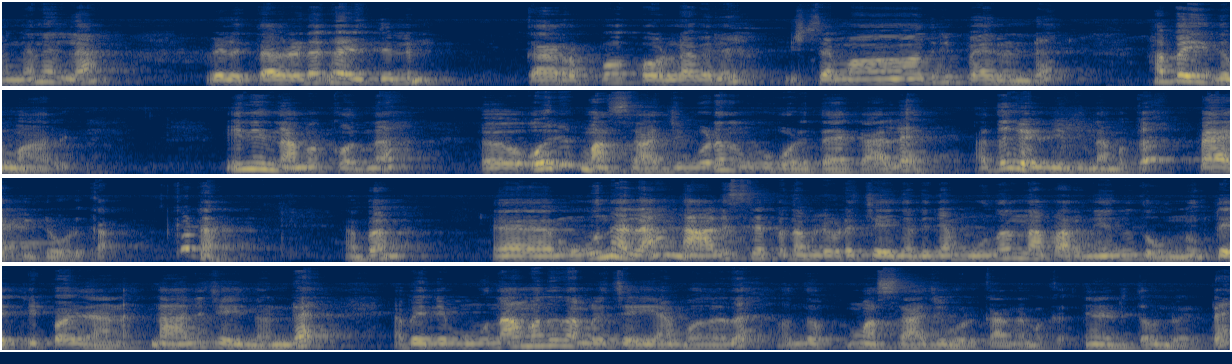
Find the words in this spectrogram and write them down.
അങ്ങനല്ല. വെളുത്തവരുടെ കഴുത്തിലും കറുപ്പ് ഉള്ളവർ ഇഷ്ടമാതിരി പേരുണ്ട്. അപ്പം ഇത് മാറി. ഇനി നമുക്കൊന്ന് ഒരു മസാജും കൂടെ നമുക്ക് കൊടുത്തേക്കാം അല്ലേ? അത് കഴിഞ്ഞിട്ട് നമുക്ക് പാക്കിട്ട് കൊടുക്കാം കേട്ടോ? അപ്പം മൂന്നല്ല നാല് സ്റ്റെപ്പ് നമ്മളിവിടെ ചെയ്യുന്നുണ്ട്. ഞാൻ മൂന്നെന്നാ പറഞ്ഞതെന്ന് തോന്നുന്നു. തെറ്റിപ്പോയതാണ്. നാല് ചെയ്യുന്നുണ്ട്. അപ്പം ഇനി മൂന്നാമത് നമ്മൾ ചെയ്യാൻ പോകുന്നത് ഒന്ന് മസാജ് കൊടുക്കാം നമുക്ക്. ഞാൻ എടുത്തുകൊണ്ട് വരട്ടെ.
